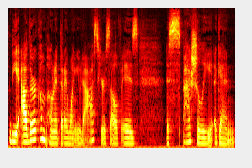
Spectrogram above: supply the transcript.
The other component that I want you to ask yourself is, especially again,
